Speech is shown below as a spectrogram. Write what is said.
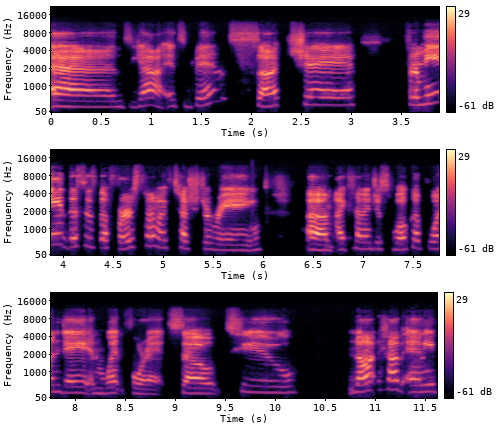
And yeah, it's been such a for me, this is the first time I've touched a ring. Um, I kind of just woke up one day and went for it. So to not have any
